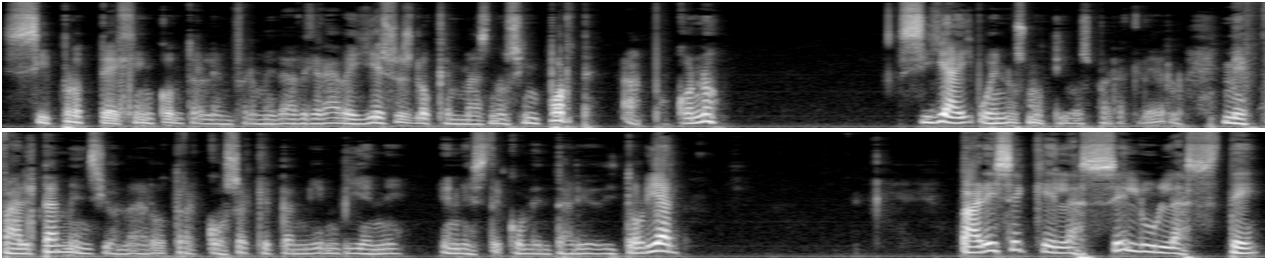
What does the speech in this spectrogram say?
sí protegen contra la enfermedad grave y eso es lo que más nos importa. ¿A poco no? Sí hay buenos motivos para creerlo. Me falta mencionar otra cosa que también viene en este comentario editorial. Parece que las células T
